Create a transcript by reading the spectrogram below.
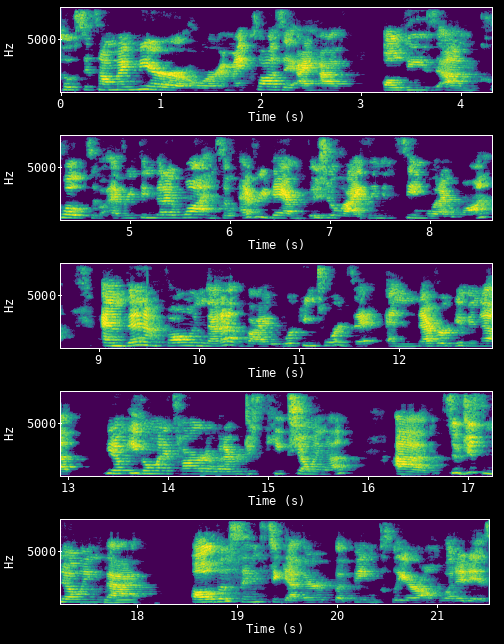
post-its on my mirror or in my closet, I have all these um, quotes of everything that I want. And so every day I'm visualizing and seeing what I want. And then I'm following that up by working towards it and never giving up you know, even when it's hard or whatever, just keep showing up. Um, so just knowing mm-hmm. that all those things together, but being clear on what it is,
